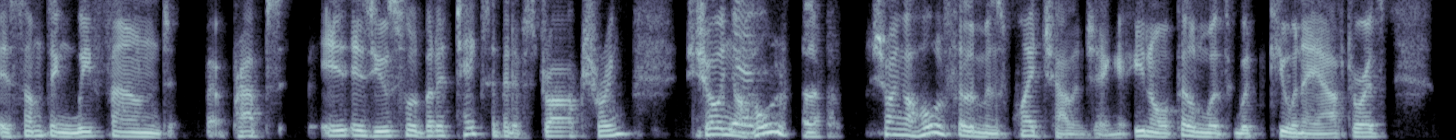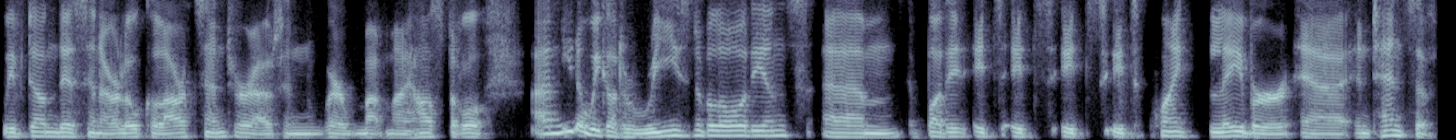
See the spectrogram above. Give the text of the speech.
is something we found perhaps is useful, but it takes a bit of structuring. Showing yes. a whole showing a whole film is quite challenging. You know, a film with with Q and A afterwards. We've done this in our local art center out in where my, my hospital, and you know we got a reasonable audience, um, but it, it's it's it's it's quite labor uh, intensive.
